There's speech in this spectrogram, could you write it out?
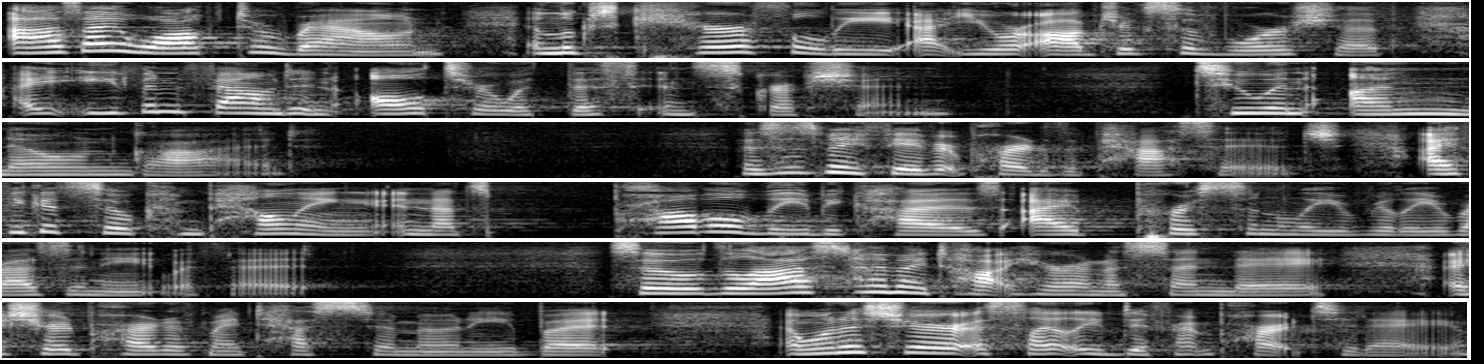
As I walked around and looked carefully at your objects of worship, I even found an altar with this inscription To an unknown God. This is my favorite part of the passage. I think it's so compelling, and that's probably because I personally really resonate with it. So, the last time I taught here on a Sunday, I shared part of my testimony, but I want to share a slightly different part today.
